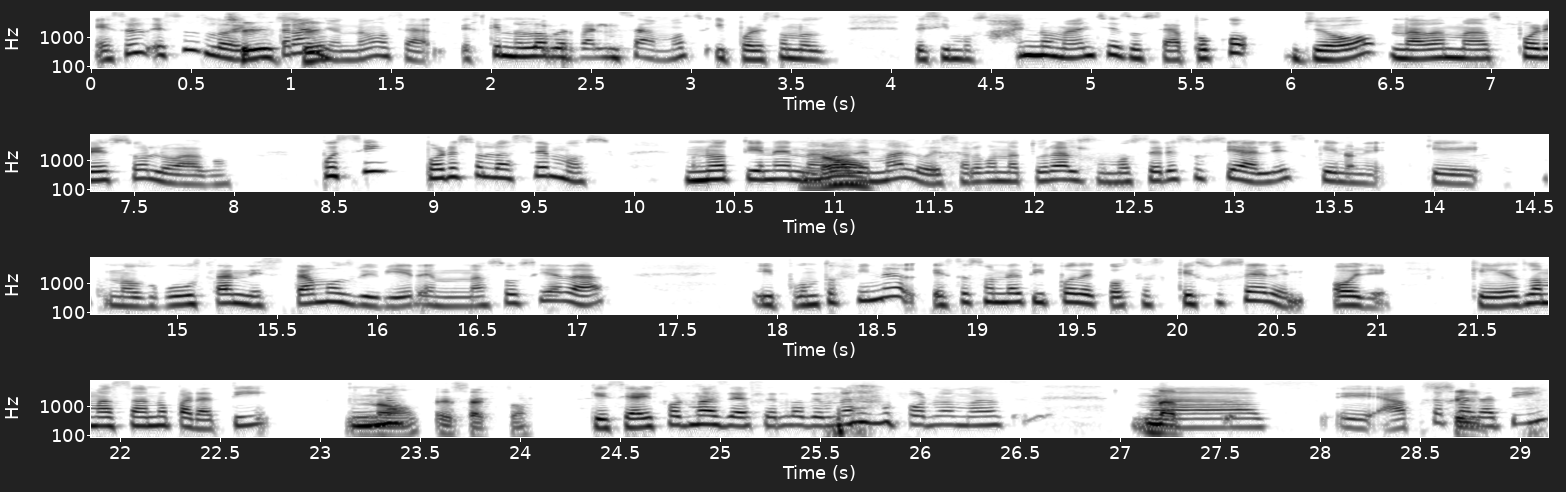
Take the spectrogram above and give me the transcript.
Eso, eso es lo extraño, ¿no? O sea, es que no lo verbalizamos y por eso nos decimos, ay, no manches, o sea, ¿a poco yo nada más por eso lo hago? Pues sí, por eso lo hacemos. No tiene nada de malo, es algo natural. Somos seres sociales que, que nos gustan, necesitamos vivir en una sociedad y punto final. Estos son el tipo de cosas que suceden. Oye, ¿qué es lo más sano para ti? No, exacto. Que si hay formas de hacerlo de una forma más, más eh, apta para ti,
